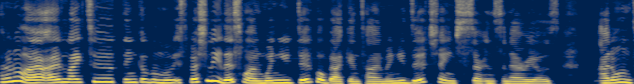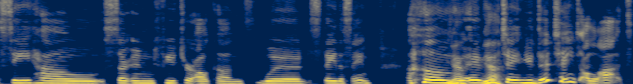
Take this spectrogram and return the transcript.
I don't know. I, I like to think of a movie, especially this one, when you did go back in time and you did change certain scenarios. I don't see how certain future outcomes would stay the same. Um, Yeah, if yeah. you change, you did change a lot.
